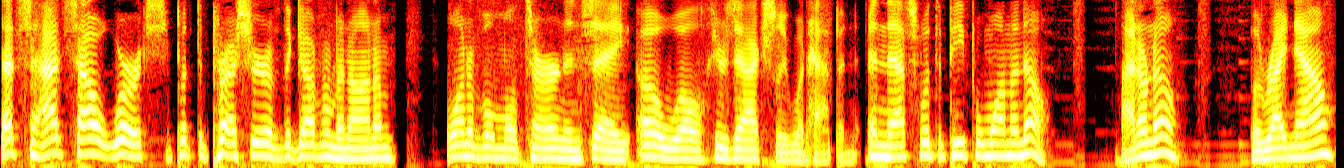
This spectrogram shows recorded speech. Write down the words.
That's that's how it works. You put the pressure of the government on them one of them will turn and say, oh, well, here's actually what happened. And that's what the people want to know. I don't know. But right now,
